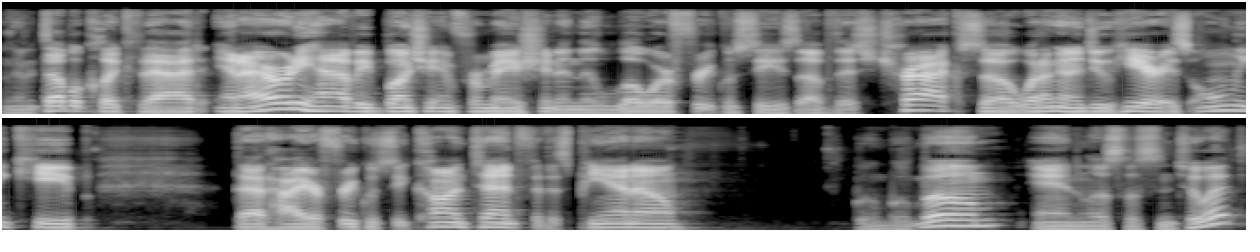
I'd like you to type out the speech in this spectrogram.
I'm gonna double click that, and I already have a bunch of information in the lower frequencies of this track. So what I'm gonna do here is only keep that higher frequency content for this piano. Boom, boom, boom, and let's listen to it.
